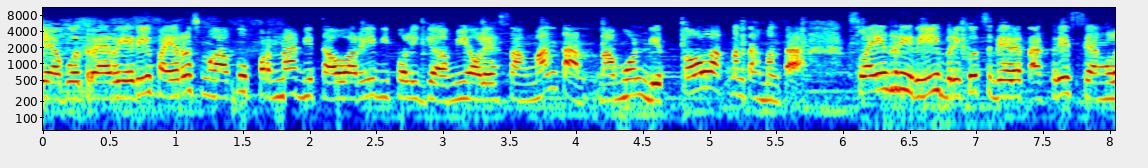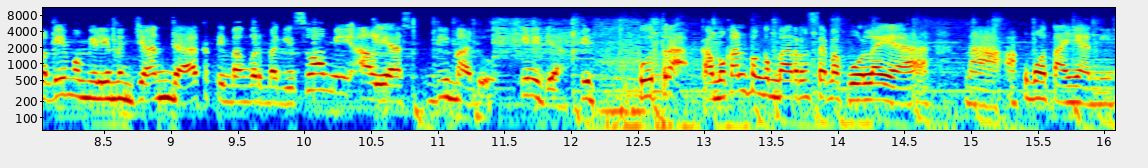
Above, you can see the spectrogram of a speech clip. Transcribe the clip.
Ya, Putra Riri Virus mengaku pernah ditawari di poligami oleh sang mantan, namun ditolak mentah-mentah. Selain Riri, berikut sederet aktris yang lebih memilih menjanda ketimbang berbagi suami alias di madu. Ini dia. Putra, kamu kan penggemar sepak bola ya. Nah, aku mau tanya nih,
